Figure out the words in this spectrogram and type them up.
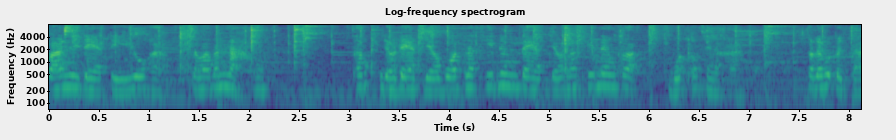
ว่านี่แดดดีอยู่ค่ะ แต่ว่ามันหนาวทั้งเดี๋ยวแดดเดี๋ยวบดนาทีหนึงแดดเดี๋ยวนาทีหนึงก็บดเอาสินะคะ ก็เลยมาเป็นตา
